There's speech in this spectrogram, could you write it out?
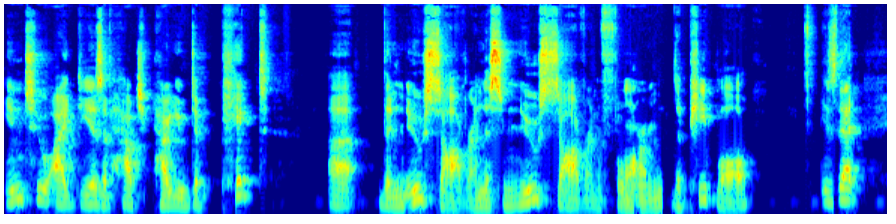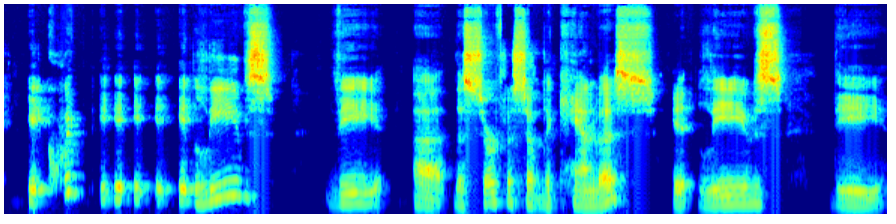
into ideas of how to, how you depict uh, the new sovereign, this new sovereign form, the people, is that it quick it, it, it leaves the uh, the surface of the canvas. It leaves the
